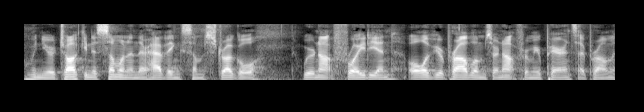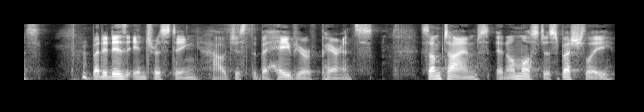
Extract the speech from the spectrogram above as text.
When you're talking to someone and they're having some struggle we're not freudian. All of your problems are not from your parents i promise. But it is interesting how just the behavior of parents sometimes and almost especially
